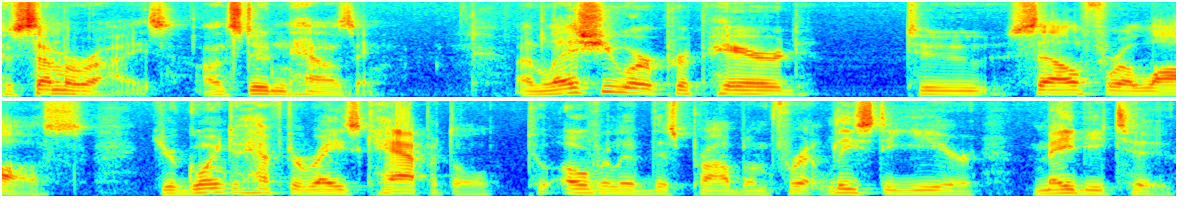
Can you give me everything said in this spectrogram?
to summarize on student housing, unless you are prepared to sell for a loss, you're going to have to raise capital to overlive this problem for at least a year, maybe two.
